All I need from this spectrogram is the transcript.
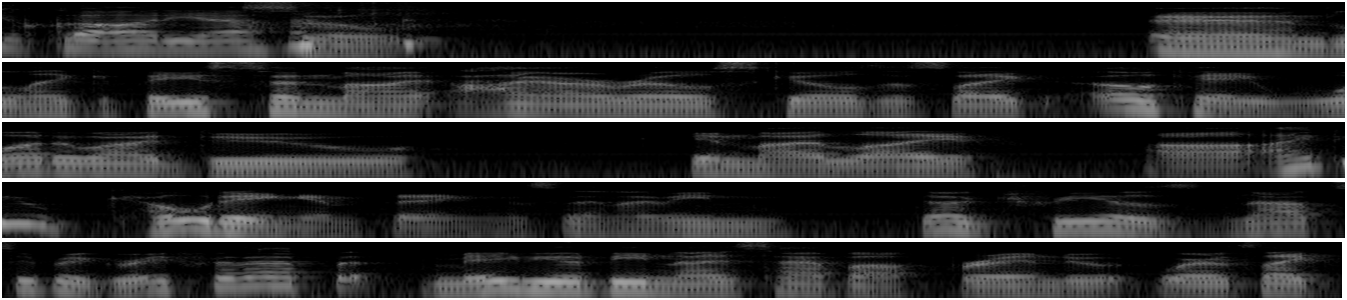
Oh god, yeah. So and like based on my IRL skills, it's like, okay, what do I do in my life? Uh, I do coding and things, and I mean, Dugtrio's not super great for that, but maybe it would be nice to have a friend who- where it's like,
